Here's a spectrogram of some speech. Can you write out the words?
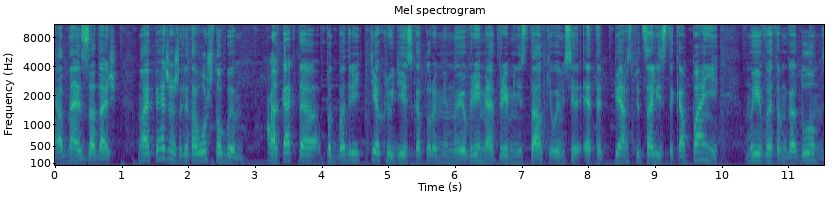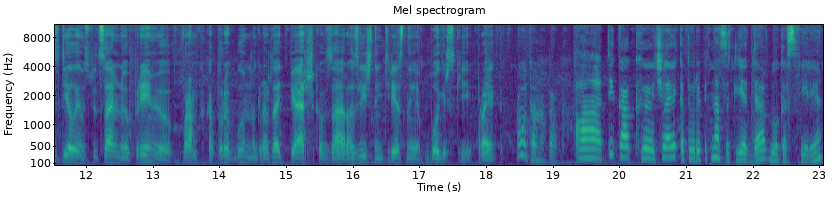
одна из задач. Но опять же, для того, чтобы а, как-то подбодрить тех людей, с которыми мы время от времени сталкиваемся, это пиар-специалисты компаний, мы в этом году сделаем специальную премию, в рамках которой будем награждать пиарщиков за различные интересные блогерские проекты. Вот оно как. А ты как э, человек, который 15 лет да, в благосфере,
